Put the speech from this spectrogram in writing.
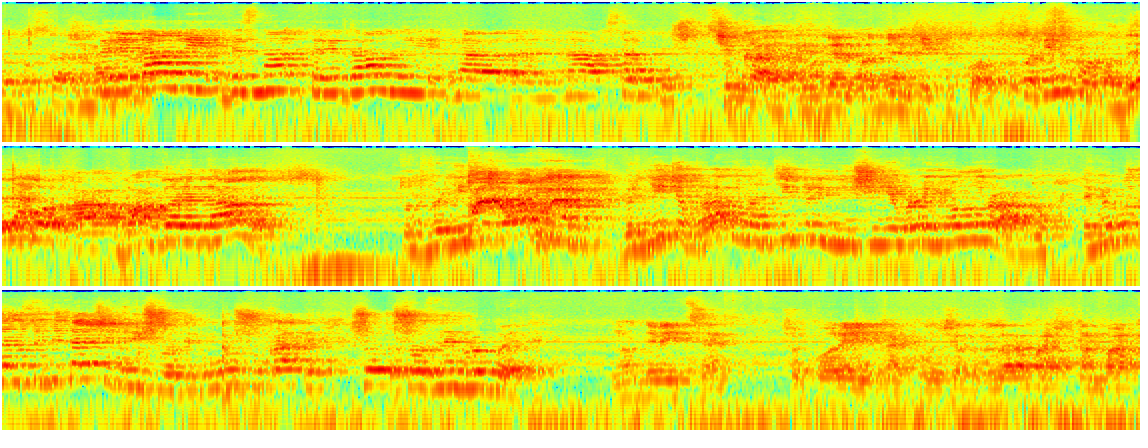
тобто, скажімо, Передали без на передали на, е, на Староушиць. чекайте. Там один, один тільки корпус. Один корпус. Один так. ко- а вам передали? Тут верніть обратно, нам- верніть обратно на ті приміщення в районну раду. Та ми будемо собі далі вирішувати, кого шукати, що, що з ним робити. Ну дивіться, що Рині так вийшло. Зараз бачу, там багато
